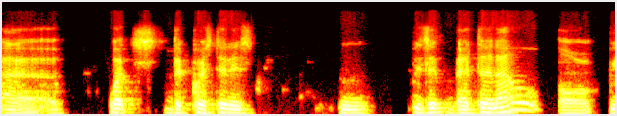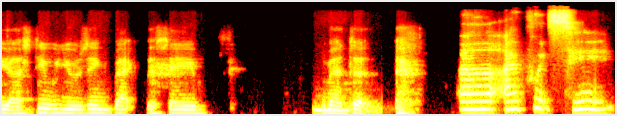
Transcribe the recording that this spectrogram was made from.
uh, what's the question is? Is it better now, or we are still using back the same mm. method? uh, I would say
